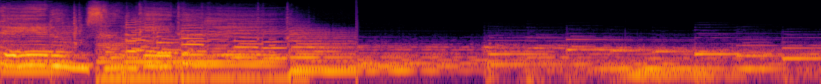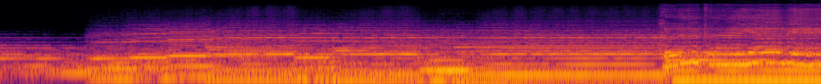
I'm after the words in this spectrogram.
തേടും ഹൃദയമേ.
